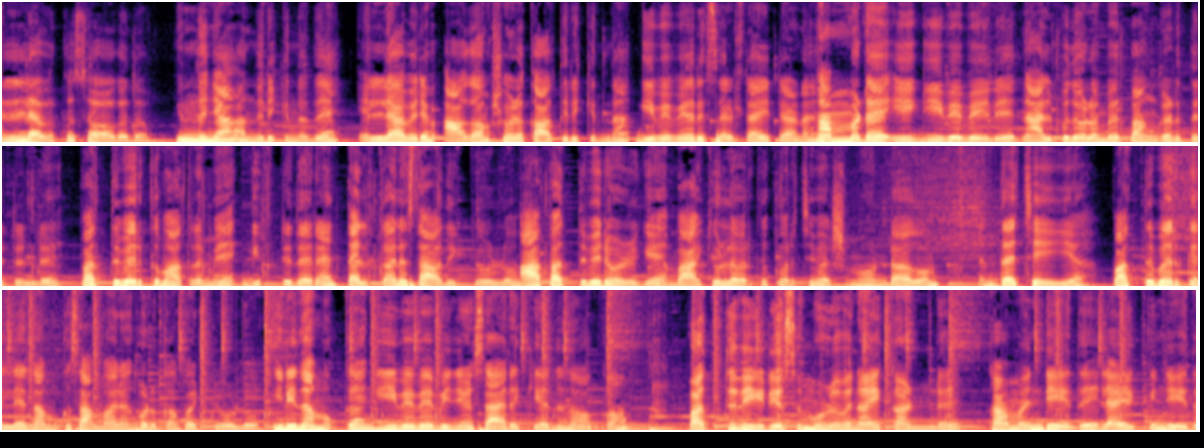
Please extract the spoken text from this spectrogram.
എല്ലാവർക്കും സ്വാഗതം. ഇന്ന് ഞാൻ വന്നിരിക്കുന്നത് എല്ലാവരും ആകാംക്ഷയോടെ കാത്തിരിക്കുന്ന ഗിവ് റിസൾട്ട് ആയിട്ടാണ് നമ്മുടെ ഈ ഗീവ് എവേയിൽ നാൽപ്പതോളം പേർ പങ്കെടുത്തിട്ടുണ്ട്. പത്ത് പേർക്ക് മാത്രമേ ഗിഫ്റ്റ് തരാൻ തൽക്കാലം സാധിക്കുള്ളൂ. ആ പത്ത് പേര് ഒഴികെ ബാക്കിയുള്ളവർക്ക് കുറച്ച് വിഷമം ഉണ്ടാകും. എന്താ ചെയ്യുക പത്ത് പേർക്കല്ലേ നമുക്ക് സമ്മാനം കൊടുക്കാൻ പറ്റുള്ളൂ. ഇനി നമുക്ക് ഗീവ് എവേ വിനേഴ്സ് ആരൊക്കെയാന്ന് നോക്കാം. പത്ത് വീഡിയോസ് മുഴുവനായി കണ്ട് കമന്റ് ചെയ്ത് ലൈക്കും ചെയ്ത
